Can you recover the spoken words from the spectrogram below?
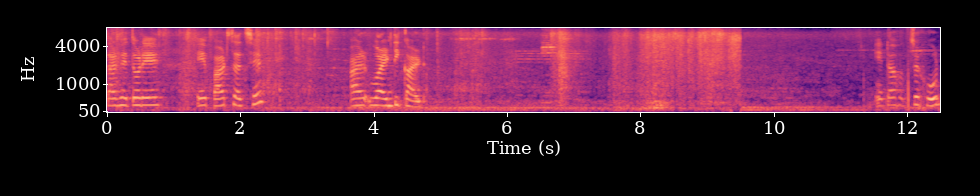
তার ভেতরে এ পার্টস আছে। আর ওয়ারেন্টি কার্ড এটা হচ্ছে হুড।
